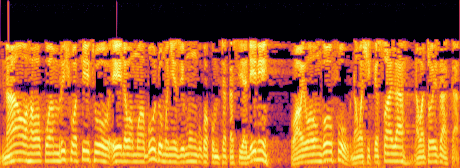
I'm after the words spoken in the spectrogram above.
Nao hawakuamrishwa kitu ila wamwabudu mwenyezi mungu kwa kumtakasia dini wawe waongofu na washike swala na watoe zaka.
